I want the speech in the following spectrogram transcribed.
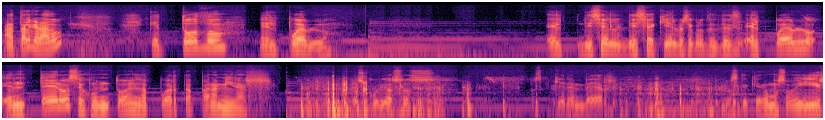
A tal grado que todo el pueblo, dice, dice aquí el versículo 33, el pueblo entero se juntó en la puerta para mirar. Los curiosos, los que quieren ver, los que queremos oír,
